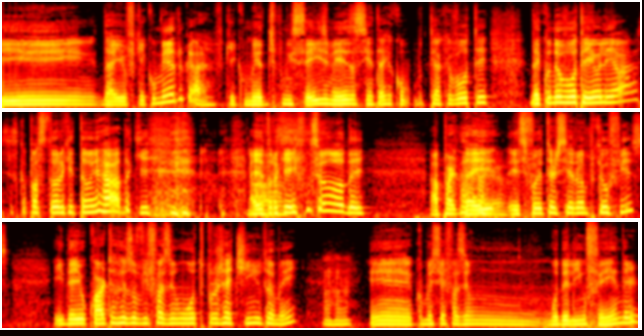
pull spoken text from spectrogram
E daí eu fiquei com medo, cara. Fiquei com medo, tipo, uns seis meses, assim, até que eu, até que eu voltei. Daí quando eu voltei, eu olhei, ah, esses capacitores aqui estão errados aqui. Aí eu troquei e funcionou daí. A parte daí, esse foi o terceiro amp que eu fiz. E daí o quarto eu resolvi fazer um outro projetinho também. Uhum. É, comecei a fazer um modelinho Fender.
